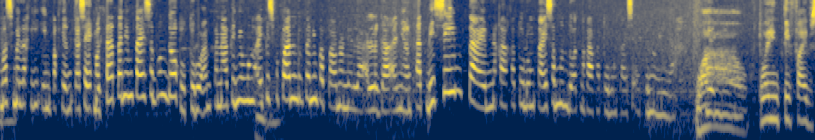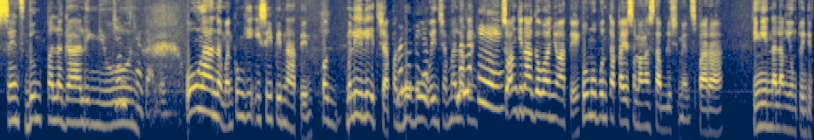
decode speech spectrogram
Mas malaking impact yun kasi magtatanim tayo sa bundok, tuturuan pa natin yung mga IPs pa paano magtanim, pa paano nila alagaan yun. At the same time, nakakatulong tayo sa mundo at nakakatulong tayo sa ekonomiya. Yun Wow! 25 cents. Doon pala galing Diyan yun. galing. Oo nga naman, kung iisipin natin, pag maliliit siya, pag bubuuin siya, malaking. Malaki. So, ang ginagawa nyo ate, pumupunta kayo sa mga establishments para hingin na lang yung 25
